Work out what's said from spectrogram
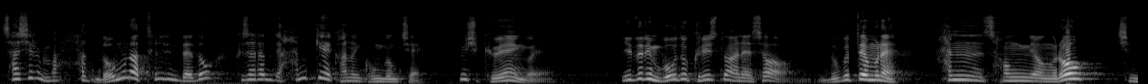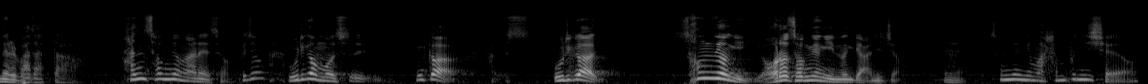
사실은 막 너무나 틀린데도 그 사람들이 함께 가는 공동체 그것이 교회인 거예요. 이들이 모두 그리스도 안에서 누구 때문에 한 성령으로 침례를 받았다. 한 성령 안에서 그죠? 우리가 뭐 그러니까 우리가 성령이 여러 성령이 있는 게 아니죠. 예, 성령님은 한 분이셔요.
